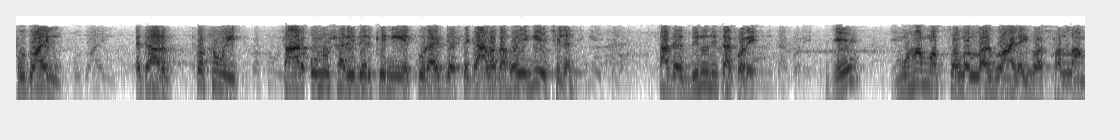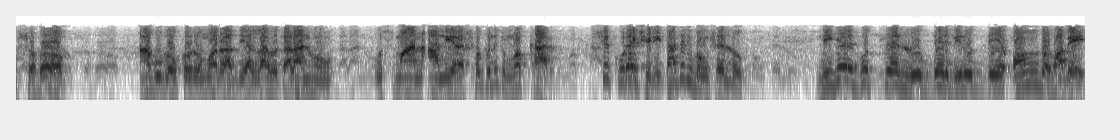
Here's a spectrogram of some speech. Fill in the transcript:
ফুদাইল, এটার প্রথমেই তার অনুসারীদেরকে নিয়ে কুরাইশদের থেকে আলাদা হয়ে গিয়েছিলেন। তাদের বিরোধিতা করে যে মুহাম্মদ সাল্লু আলাইসাল্লাম সহ আবু বকর, উমর রাজি আল্লাহ তালানহু উসমান, আলী, এরা সকলে তো মক্কার। সে কুরাইশেরই, তাদেরই বংশের লোক। নিজের গোত্রের লোকদের বিরুদ্ধে অন্ধভাবে।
